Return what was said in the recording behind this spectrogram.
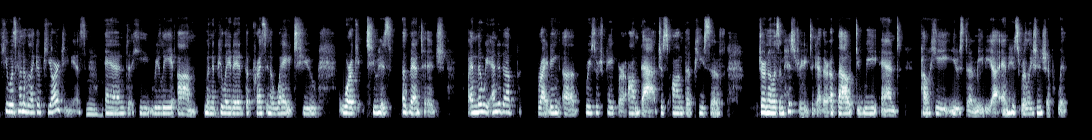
he was kind of like a PR genius, mm-hmm. and he really um, manipulated the press in a way to work to his advantage. And then we ended up writing a research paper on that, just on the piece of journalism history together about Dewey and how he used the media and his relationship with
